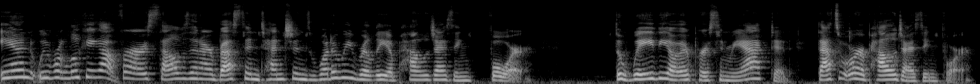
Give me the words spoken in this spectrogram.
and we were looking out for ourselves and our best intentions, what are we really apologizing for? The way the other person reacted. That's what we're apologizing for.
